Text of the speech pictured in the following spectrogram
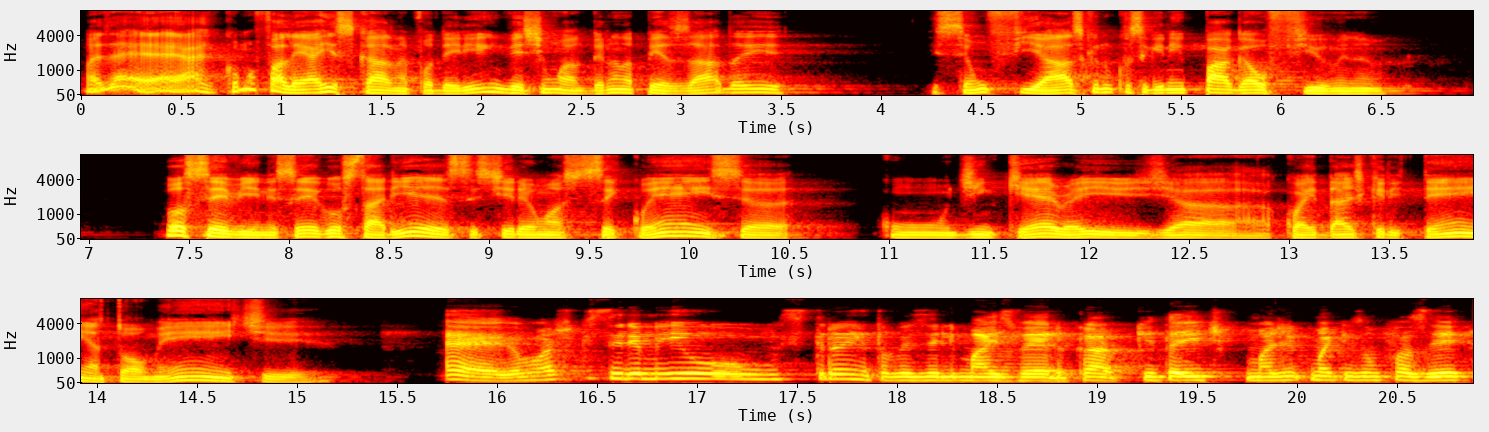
mas é, é, como eu falei, é arriscado, né? Poderia investir uma grana pesada e, e ser um fiasco e não conseguir nem pagar o filme, né? Você, Vini, você gostaria de assistir uma sequência com o Jim Carrey aí, já com a idade que ele tem atualmente? É, eu acho que seria meio estranho, talvez ele mais velho, claro, porque daí, tipo, imagina como é que eles vão fazer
